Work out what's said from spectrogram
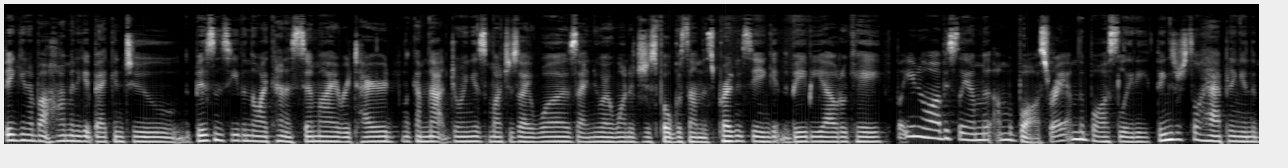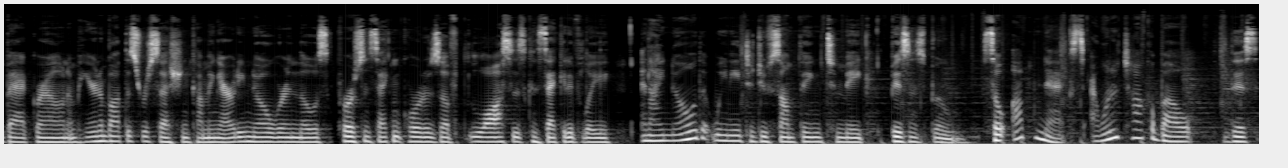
thinking about how I'm going to get back into the business even though I kind of semi-retired. Like I'm not doing as much as I was. I knew I wanted to just focus on this pregnancy and getting the baby out okay. But you know, obviously I'm a, I'm a boss, right? I'm the boss lady. Things are still happening in the background. I'm hearing about this recession coming. I already know we're in those first and second quarters of losses consecutively. And I know that we need to do something to make business boom. So, up next, I want to talk about this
